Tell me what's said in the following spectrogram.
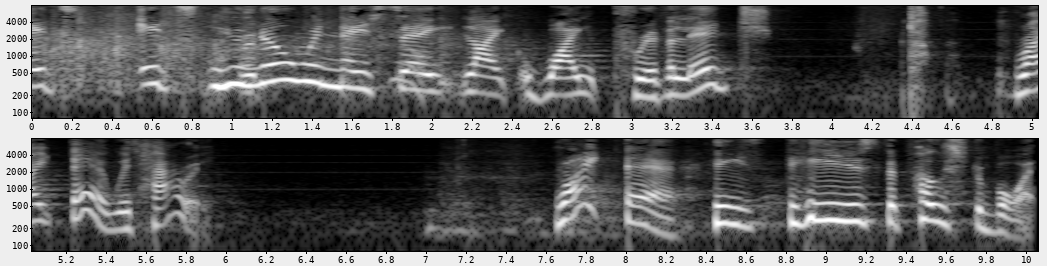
It's it's you know when they say like white privilege, right there with Harry. Right there, he's he is the poster boy.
